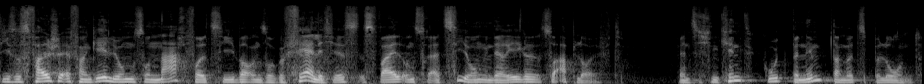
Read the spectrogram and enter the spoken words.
dieses falsche Evangelium so nachvollziehbar und so gefährlich ist, ist, weil unsere Erziehung in der Regel so abläuft. Wenn sich ein Kind gut benimmt, dann wird es belohnt.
